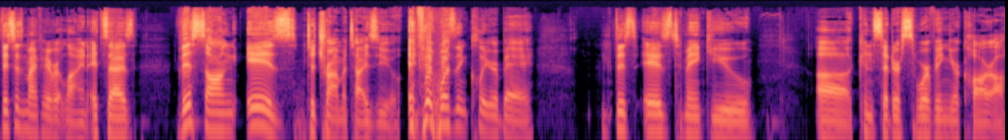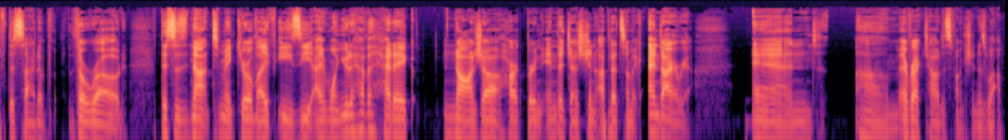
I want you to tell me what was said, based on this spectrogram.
this is my favorite line. It says, This song is to traumatize you. If it wasn't clear, Bay, this is to make you uh, consider swerving your car off the side of the road. This is not to make your life easy. I want you to have a headache, nausea, heartburn, indigestion, upset stomach, and diarrhea, and um, erectile dysfunction as well.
